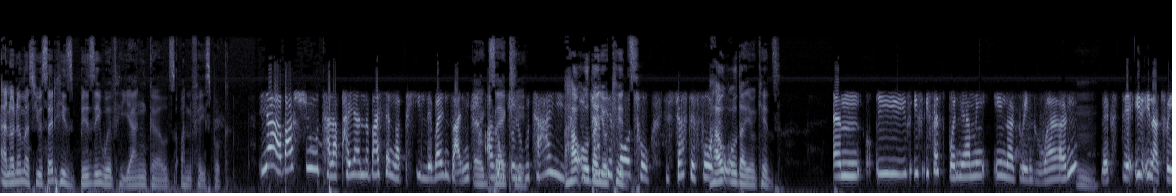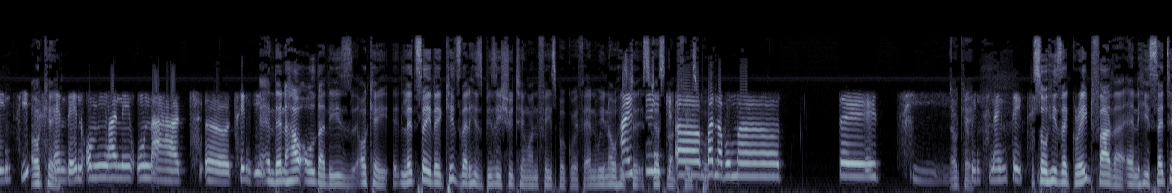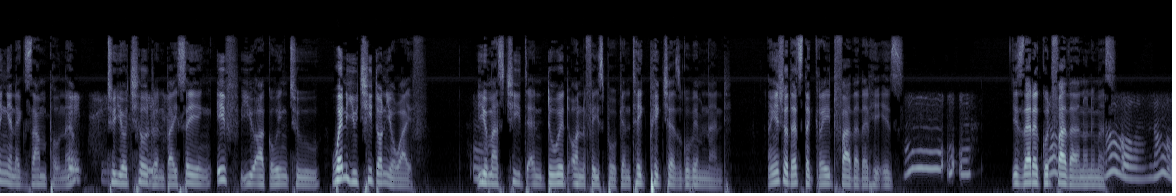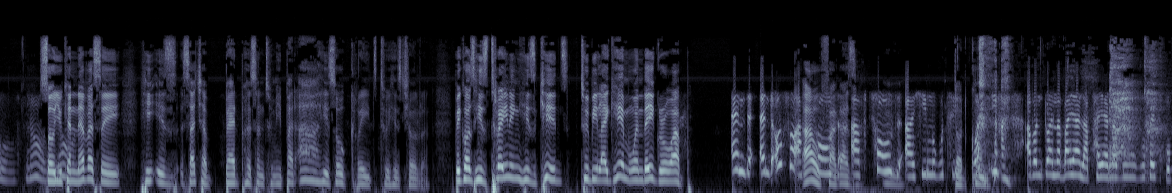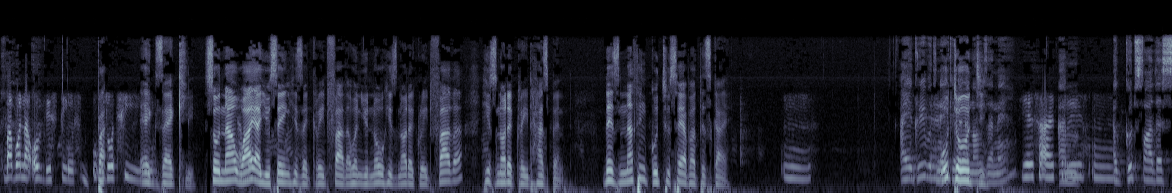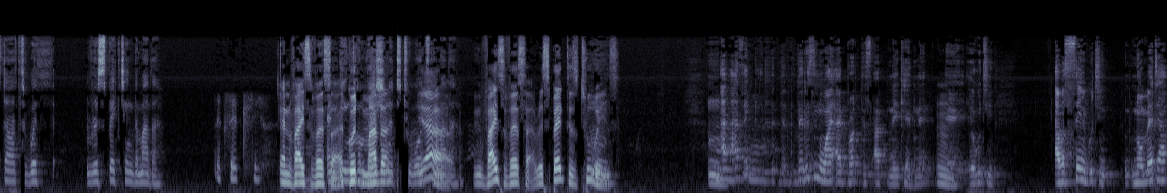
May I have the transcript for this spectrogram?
anonymous you said he's busy with young girls on facebook abashutha laphayana benzani ukuthi hayi how old are your kids? photo. it's just a photo. How old are your kids? Um i-firstborn yami ina-21 mm. next year ina-20 okay. and then omncane una-10 uh, years. And then how old are these? Okay let's say the kids that he's busy shooting on facebook with and we know he's I ju- it's think, just not uh, facebook okay. 30. So he's a great father and he's setting an example now to your children yes. by saying if you are going to, when you cheat on your wife, mm. you must cheat and do it on Facebook and take pictures. Gube. I'm sure that's the great father that he is. Mm-mm. Is that a good no. father, Anonymous? No, no, no. So no. you can never say he is such a bad person to me, but ah, he's so great to his children because he's training his kids to be like him when they grow up and and also I've Awu, told Fakazi. I've told uh, him ukuthi Dot what com. if abantwana baya laphayana ku ku Facebook babona all these things But- uzothini Exactly. So now, why are you saying he's a great father when you know he's not a great father? He's not a great husband. There's nothing good to say about this guy. I agree with Naked Udodi. Anonza, ne? yes I agree Um, mm, A good father starts with respecting the mother. exactly And vice versa. And a being good mother. compassionate towards the yeah. mother. Vice versa. Respect is two mm. ways. Mm. I, I think the, the, the reason why I brought this up naked, ne, mm. eh, ukuthi, I was saying, ukuthi, no matter,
